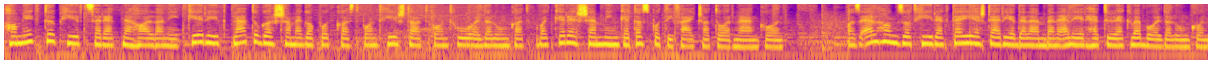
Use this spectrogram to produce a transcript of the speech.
Ha még több hírt szeretne hallani, kérjük, látogassa meg a podcast.hírstart.hu oldalunkat, vagy keressen minket a Spotify csatornánkon. Az elhangzott hírek teljes terjedelemben elérhetőek weboldalunkon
